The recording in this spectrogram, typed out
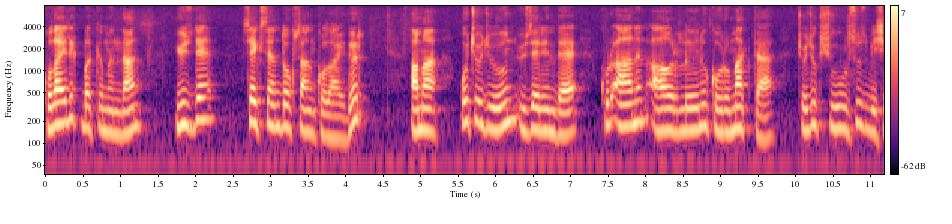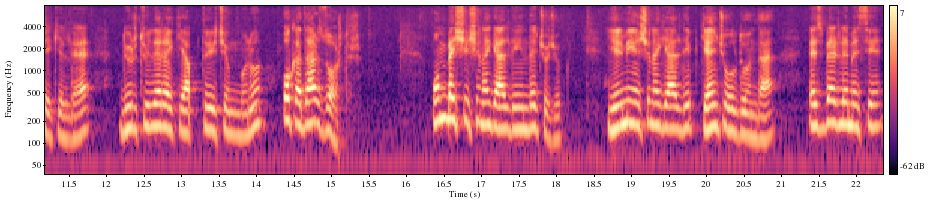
kolaylık bakımından yüzde 80-90 kolaydır. Ama o çocuğun üzerinde Kur'an'ın ağırlığını korumak da çocuk şuursuz bir şekilde dürtülerek yaptığı için bunu o kadar zordur. 15 yaşına geldiğinde çocuk 20 yaşına geldiğip genç olduğunda ezberlemesi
